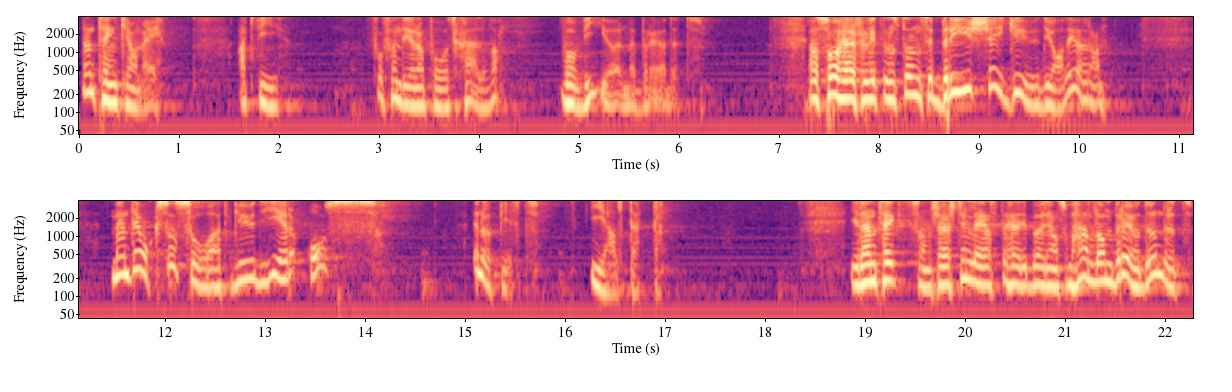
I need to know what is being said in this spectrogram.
den tänker jag mig att vi får fundera på oss själva. Vad vi gör med brödet. Jag sa här för en liten stund sedan, bryr sig Gud? Ja, det gör han. Men det är också så att Gud ger oss en uppgift i allt detta. I den text som Kerstin läste här i början som handlar om brödundret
